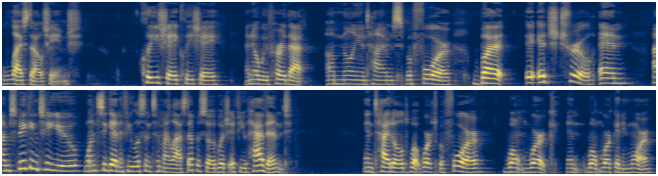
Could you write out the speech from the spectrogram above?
lifestyle change. Cliche, cliche. I know we've heard that a million times before, but it, it's true. And I'm speaking to you once again, if you listened to my last episode, which if you haven't, entitled What Worked Before Won't Work and Won't Work Anymore.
